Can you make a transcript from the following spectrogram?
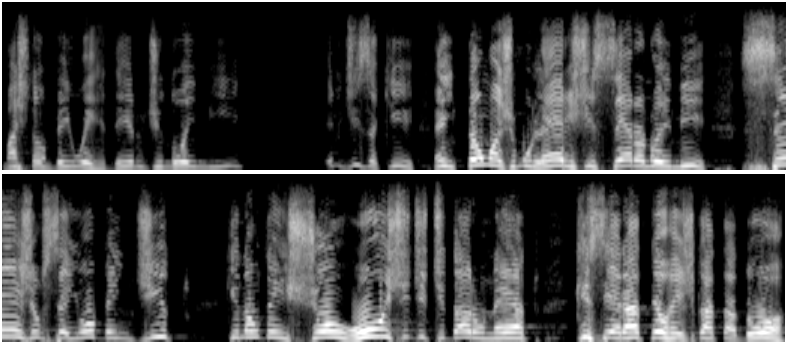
mas também o herdeiro de Noemi. Ele diz aqui: então as mulheres disseram a Noemi: Seja o Senhor bendito, que não deixou hoje de te dar um neto, que será teu resgatador,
